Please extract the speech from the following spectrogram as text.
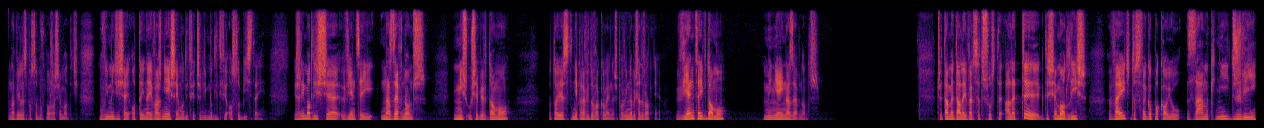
Na wiele sposobów można się modlić. Mówimy dzisiaj o tej najważniejszej modlitwie, czyli modlitwie osobistej. Jeżeli modlisz się więcej na zewnątrz niż u siebie w domu, to to jest nieprawidłowa kolejność. Powinno być odwrotnie. Więcej w domu, mniej na zewnątrz. Czytamy dalej werset szósty. Ale ty, gdy się modlisz, wejdź do swego pokoju, zamknij drzwi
